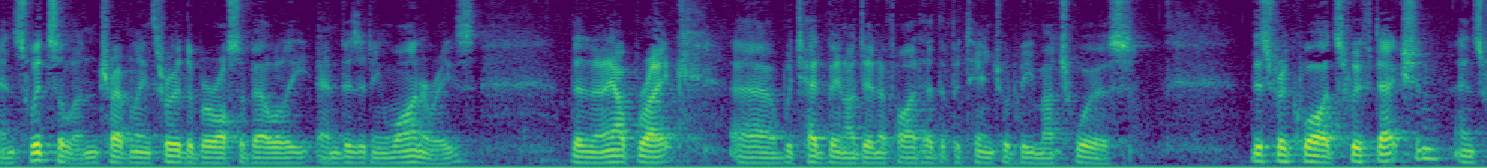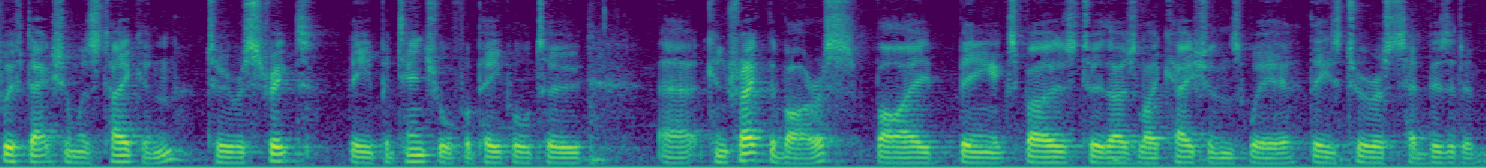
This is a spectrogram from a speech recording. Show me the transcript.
and Switzerland travelling through the Barossa Valley and visiting wineries. That an outbreak, uh, which had been identified, had the potential to be much worse. This required swift action, and swift action was taken to restrict the potential for people to uh, contract the virus by being exposed to those locations where these tourists had visited.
